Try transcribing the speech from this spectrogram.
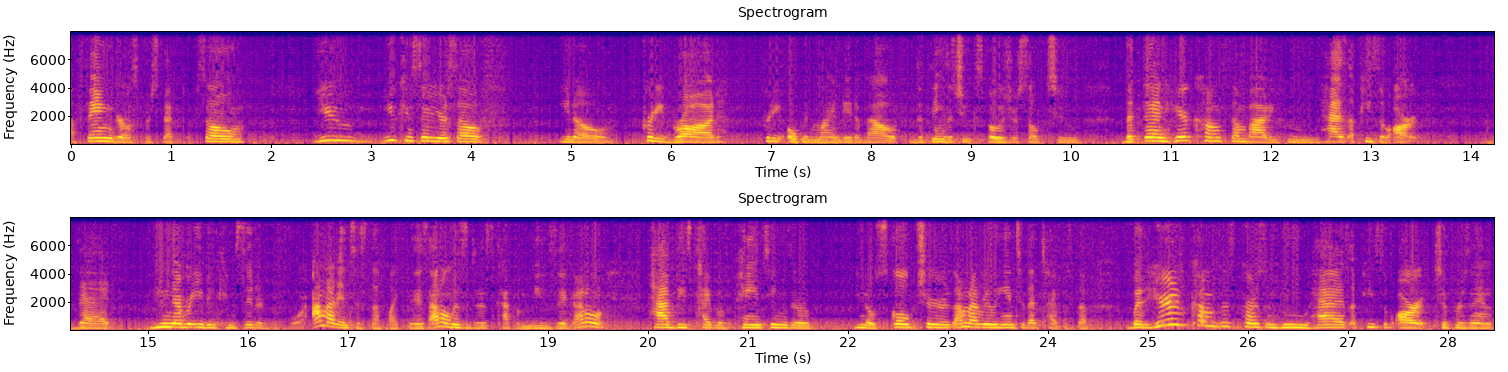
a fangirl's perspective. So you you consider yourself, you know, pretty broad, pretty open-minded about the things that you expose yourself to. But then here comes somebody who has a piece of art that you never even considered before. I'm not into stuff like this. I don't listen to this type of music. I don't have these type of paintings or, you know, sculptures. I'm not really into that type of stuff. But here comes this person who has a piece of art to present,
